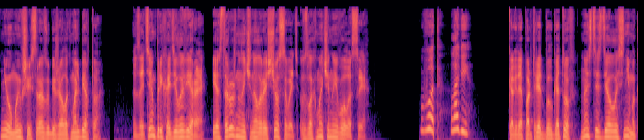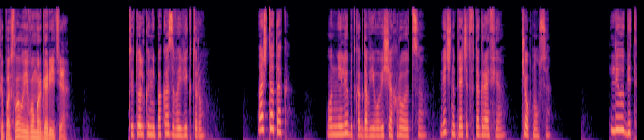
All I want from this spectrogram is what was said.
Не умывшись, сразу бежала к Мольберту. Затем приходила Вера и осторожно начинала расчесывать взлохмаченные волосы. Вот, лови. Когда портрет был готов, Настя сделала снимок и послала его Маргарите. Ты только не показывай Виктору. А что так? Он не любит, когда в его вещах роются. Вечно прячет фотографию. Чокнулся. Любит.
